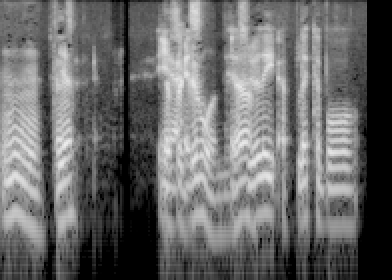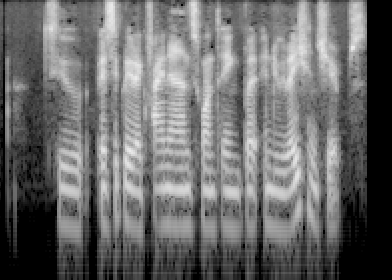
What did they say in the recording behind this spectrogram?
Mm, that's, yeah. That's a good one, Yeah. it's really applicable to basically like finance one thing but in relationships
